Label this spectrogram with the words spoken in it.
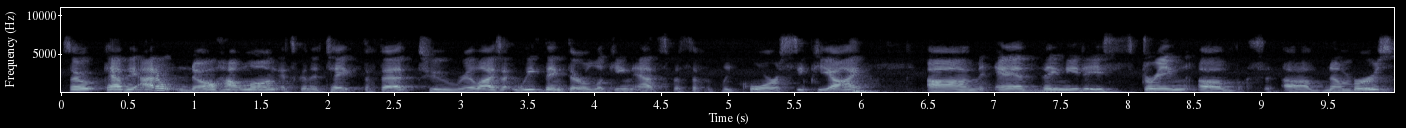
So, Cathie, I don't know how long it's going to take the Fed to realize that. We think they're looking at specifically core CPI, um, and they need a string of, of numbers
